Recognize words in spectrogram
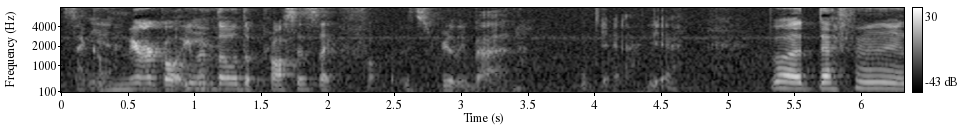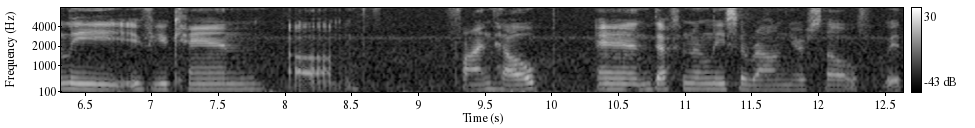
it's like Yeah. a miracle even Yeah. though the process like it's really bad yeah, yeah. But definitely, if you can, um, find help and definitely surround yourself with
